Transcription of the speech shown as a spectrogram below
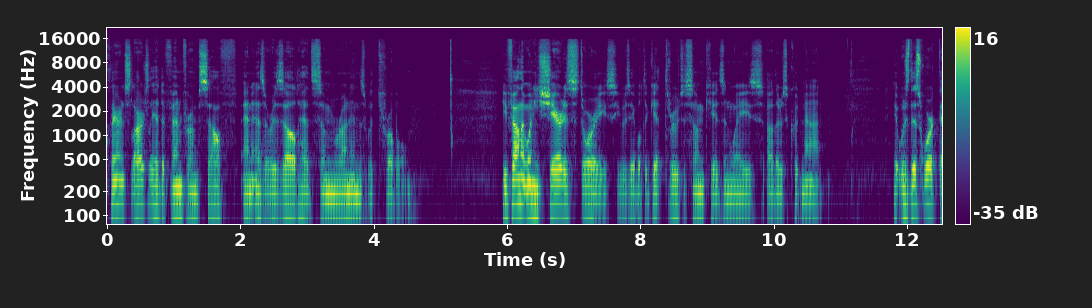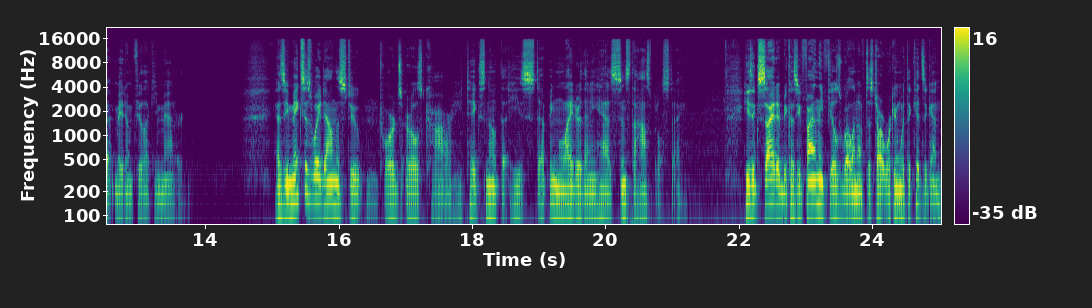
Clarence largely had to fend for himself and as a result had some run ins with trouble. He found that when he shared his stories, he was able to get through to some kids in ways others could not. It was this work that made him feel like he mattered. As he makes his way down the stoop towards Earl's car, he takes note that he's stepping lighter than he has since the hospital stay. He's excited because he finally feels well enough to start working with the kids again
